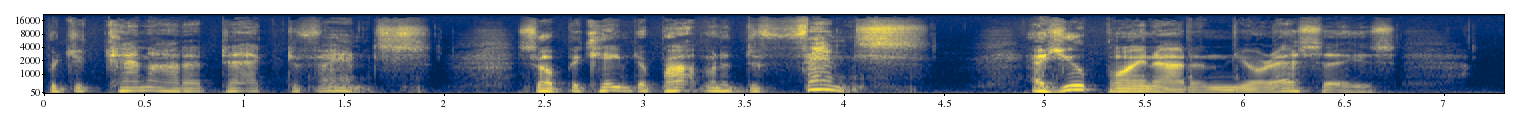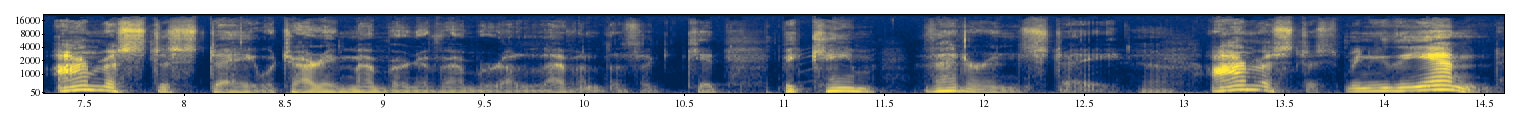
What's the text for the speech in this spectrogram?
but you cannot attack defense. So it became Department of Defense. As you point out in your essays, Armistice Day, which I remember November 11th as a kid, became Veterans Day. Yeah. Armistice, meaning the end,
